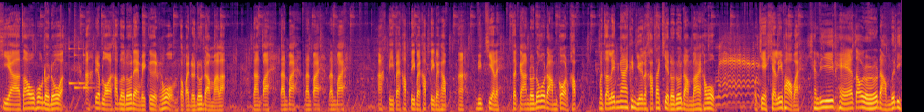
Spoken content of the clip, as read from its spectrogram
เคลียร์เจ้าพวกโดโดอะอะเรียบร้อยครับโดโดแดงไปเกิดครับผมต่อไปโดโดดำมาละดันไปดันไปดันไปดันไปอะตีไปครับตีไปครับตีไปครับอะรีบเคลียร์เลยจัดการโดโดดำก่อนครับ มันจะเล่นง่ายขึ้นเยอะเลยครับ ถ้าเคลียร์โดโดดำได้ครับผมโอเคแคลรี่เผาไปแคลรี่แพ้เจ้าโดโดดำด้วยดิ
